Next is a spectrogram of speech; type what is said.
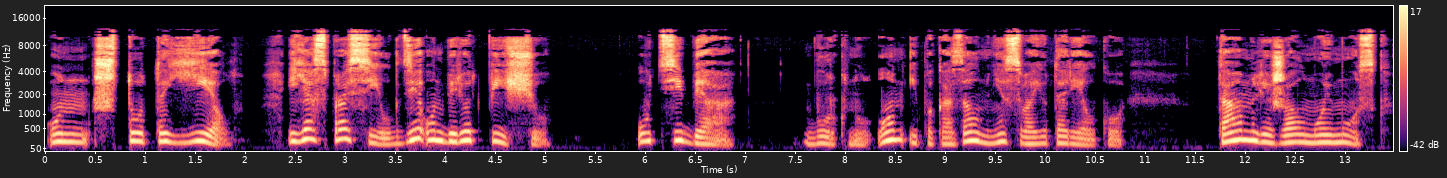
Он что-то ел, и я спросил, где он берет пищу. «У тебя», — буркнул он и показал мне свою тарелку. Там лежал мой мозг.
